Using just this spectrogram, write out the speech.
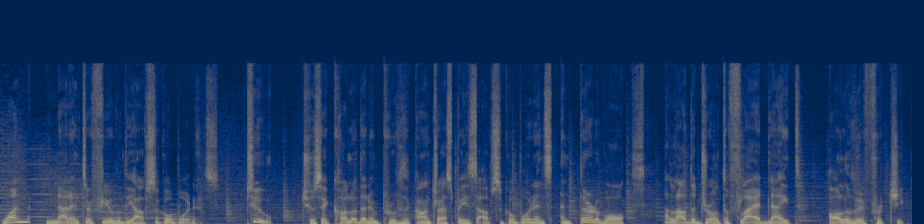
1. Not interfere with the obstacle avoidance. 2. Choose a color that improves the contrast-based obstacle avoidance. And third of all, allow the drone to fly at night all of it for cheap.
